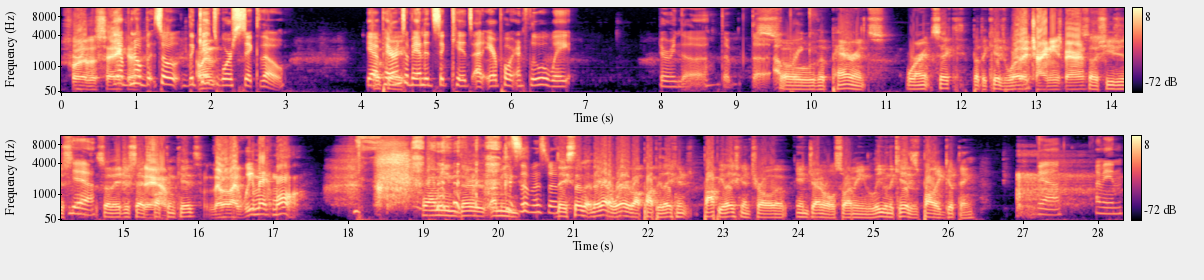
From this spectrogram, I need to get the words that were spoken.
for the sake Yeah, of, no, but so the I kids mean- were sick though. Yeah, Okay. parents abandoned sick kids at airport and flew away during the the, the so outbreak. the parents weren't sick, but the kids were were. they Chinese parents? So she just. Yeah. So they just said fuck them kids. they were like, we make more. Well, I mean, they're. I mean, so they still they got to worry about population population control in general. So I mean, leaving the kids is probably a good thing. Yeah, I mean,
